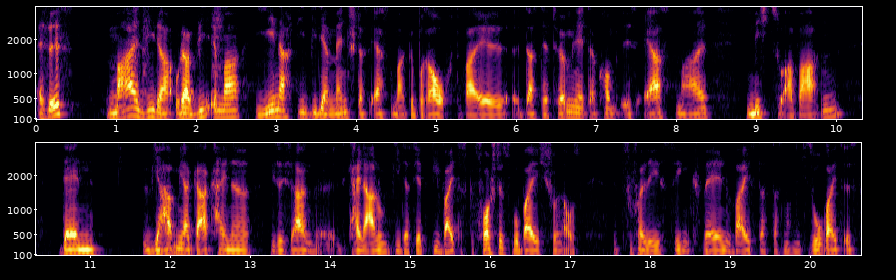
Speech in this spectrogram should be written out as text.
Es ist mal wieder oder wie immer, je nachdem, wie der Mensch das erstmal gebraucht, weil äh, dass der Terminator kommt, ist erstmal nicht zu erwarten, denn wir haben ja gar keine, wie soll ich sagen, äh, keine Ahnung, wie das jetzt, wie weit das geforscht ist, wobei ich schon aus zuverlässigen Quellen weiß, dass das noch nicht so weit ist.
